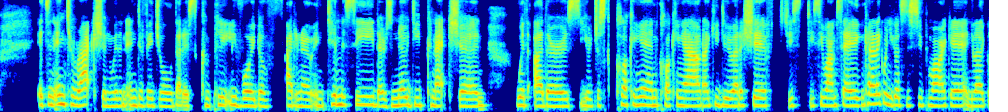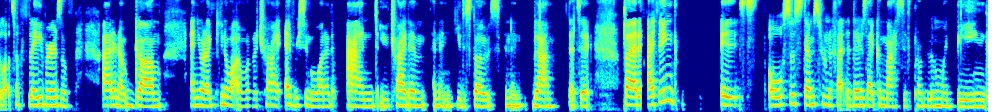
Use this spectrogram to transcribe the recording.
it's an interaction with an individual that is completely void of i don't know intimacy there's no deep connection with others. You're just clocking in, clocking out like you do at a shift. Do you, do you see what I'm saying? Kind of like when you go to the supermarket and you like lots of flavors of, I don't know, gum. And you're like, you know what, I want to try every single one of them. And you try them and then you dispose and then blam, that's it. But I think it's also stems from the fact that there's like a massive problem with being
